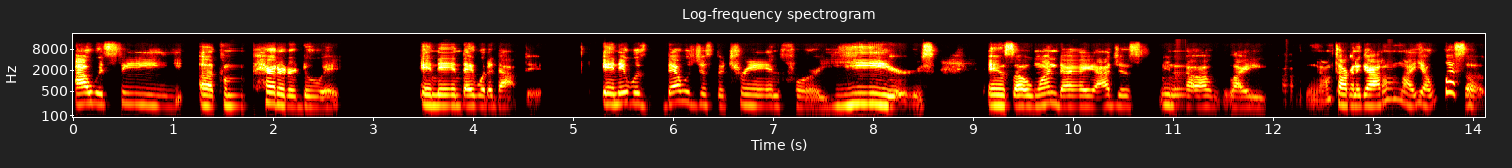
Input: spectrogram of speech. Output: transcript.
I would see a competitor do it and then they would adopt it. And it was that was just a trend for years. And so one day I just, you know, I like I'm talking to God. I'm like, yo, what's up?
